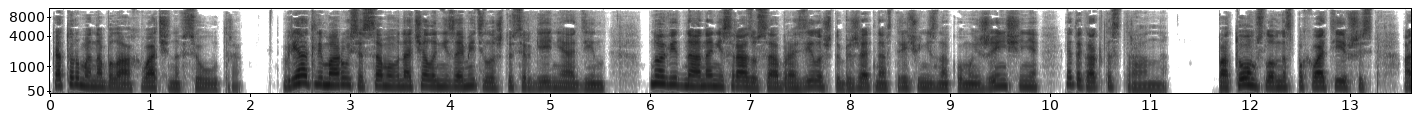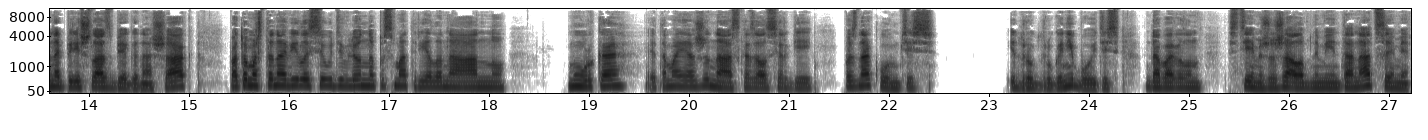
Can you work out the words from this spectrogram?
которым она была охвачена все утро. Вряд ли Маруся с самого начала не заметила, что Сергей не один, но, видно, она не сразу сообразила, что бежать навстречу незнакомой женщине — это как-то странно. Потом, словно спохватившись, она перешла с бега на шаг, потом остановилась и удивленно посмотрела на Анну — «Мурка, это моя жена», — сказал Сергей. «Познакомьтесь». «И друг друга не бойтесь», — добавил он с теми же жалобными интонациями,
